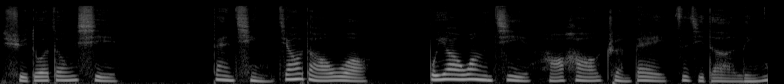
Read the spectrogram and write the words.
许多东西，但请教导我，不要忘记好好准备自己的灵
